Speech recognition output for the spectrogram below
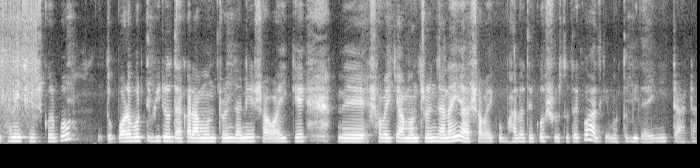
এখানেই শেষ করব। তো পরবর্তী ভিডিও দেখার আমন্ত্রণ জানিয়ে সবাইকে সবাইকে আমন্ত্রণ জানাই। আর সবাই খুব ভালো থেকো, সুস্থ থেকো। আজকের মতো বিদায় নিই। টাটা।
